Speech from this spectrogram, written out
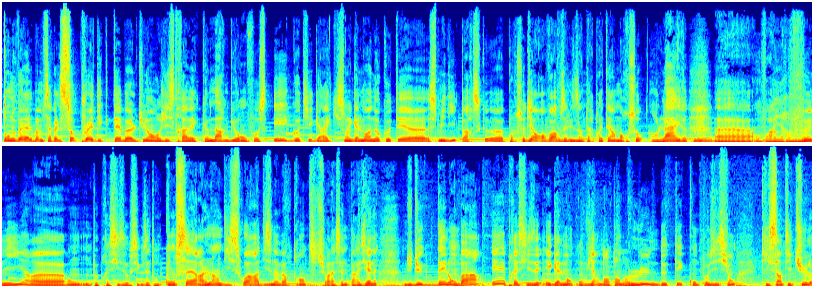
Ton nouvel album s'appelle So Predictable. Tu l'as enregistré avec Marc Buronfos et Gauthier Garrick qui sont également à nos côtés euh, ce midi parce que euh, pour se dire au revoir, vous allez nous interpréter un morceau en live. Euh, on va y revenir. On, on peut préciser aussi que vous êtes en concert lundi soir à 19h30 sur la scène parisienne du Duc des Lombards et préciser également qu'on vient d'entendre l'une de tes compositions qui s'intitule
